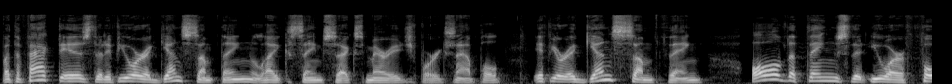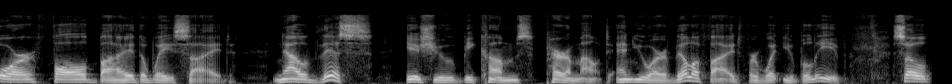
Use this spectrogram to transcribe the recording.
But the fact is that if you are against something like same sex marriage, for example, if you're against something, all the things that you are for fall by the wayside. Now, this issue becomes paramount, and you are vilified for what you believe. So,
